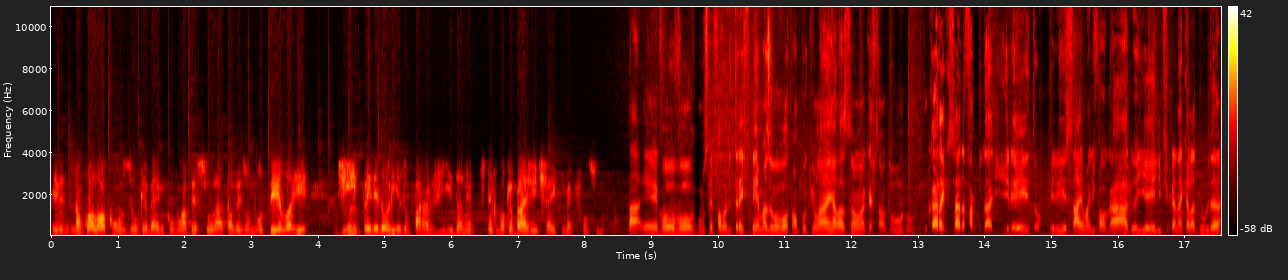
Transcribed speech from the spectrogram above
eles não colocam o Zuckerberg como uma pessoa, talvez um modelo aí de empreendedorismo para a vida, né? Explica um pouquinho para a gente aí como é que funciona Tá, vou, vou, como você falou de três temas, eu vou voltar um pouquinho lá em relação à questão do, do, do, cara que sai da faculdade de Direito, ele sai um advogado e aí ele fica naquela dúvida,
